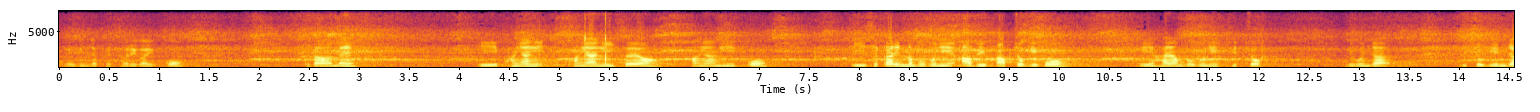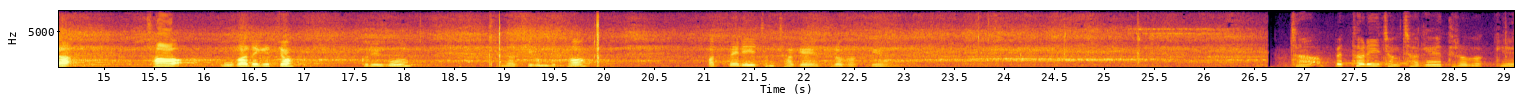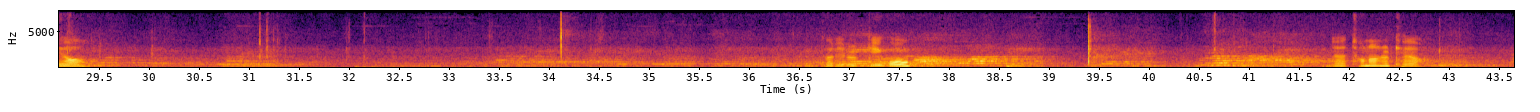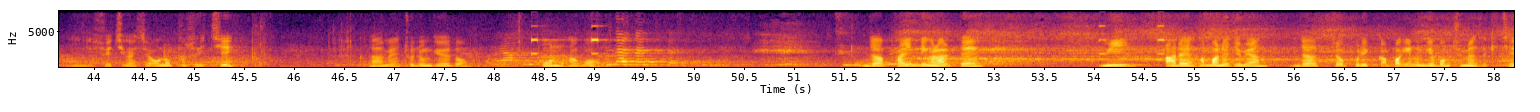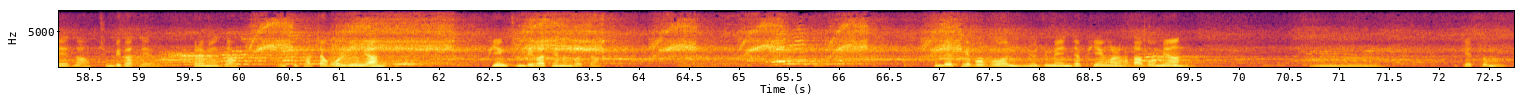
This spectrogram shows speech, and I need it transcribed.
여기 이제 배터리가 있고 그 다음에 이 방향이 방향이 있어요. 방향이 있고 이 색깔 있는 부분이 앞이 앞쪽이고 이 하얀 부분이 뒤쪽. 그리고 이제 이쪽이 이제 좌우가 되겠죠. 그리고 이제 지금부터 배터리 장착에 들어갈게요. 자, 배터리 장착에 들어갈게요. 배터리를 끼고 이제 전원을 켜요. 이제 스위치가 있어요. 온오프 스위치. 그 다음에 조종기에도 온하고 이제 바인딩을 할 때 위, 아래 한번 해주면 이제 저 불이 깜빡이는 게 멈추면서 기체에서 준비가 돼요. 그러면서 이렇게 살짝 올리면 비행 준비가 되는 거죠. 근데 대부분 요즘에 이제 비행을 하다 보면 음 이게 좀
